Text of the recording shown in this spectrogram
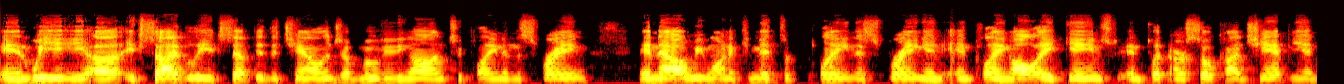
and we uh, excitedly accepted the challenge of moving on to playing in the spring. And now we want to commit to playing this spring and, and playing all eight games and putting our SoCon champion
